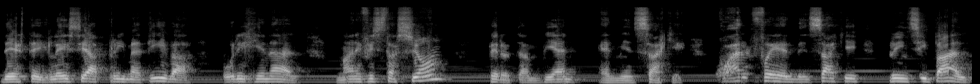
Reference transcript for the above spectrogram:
de esta iglesia primitiva, original, manifestación, pero también el mensaje. ¿Cuál fue el mensaje principal?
